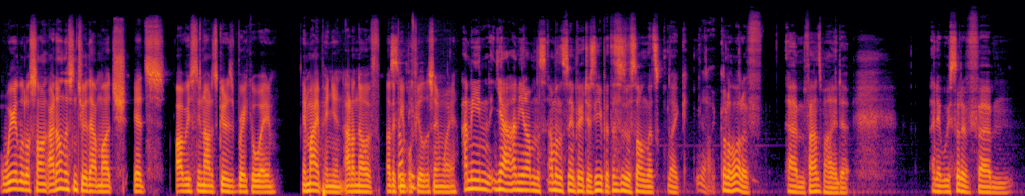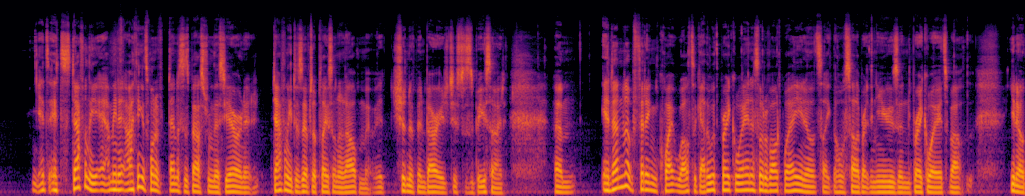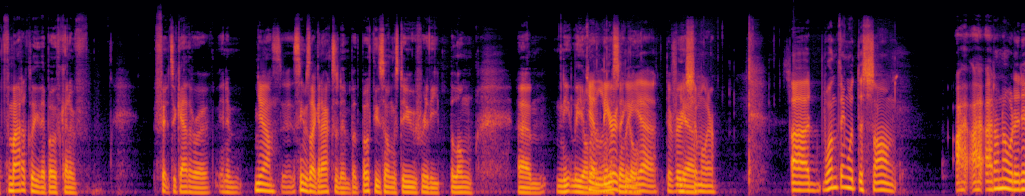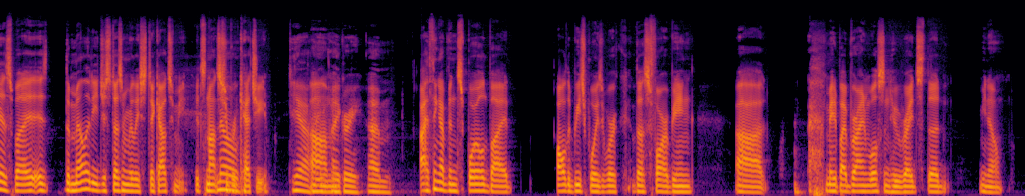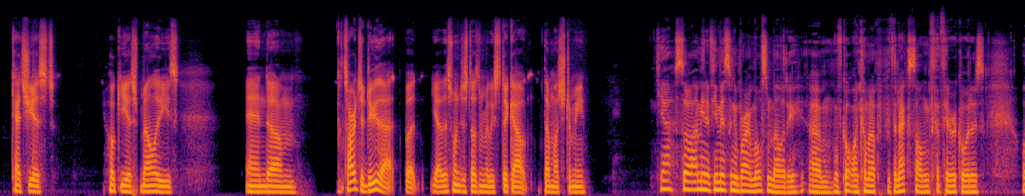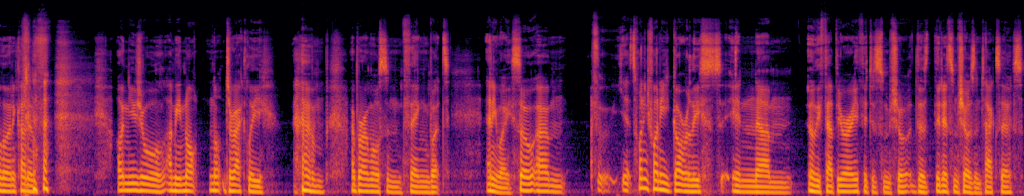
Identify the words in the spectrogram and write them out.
weird little song. I don't listen to it that much. It's obviously not as good as Breakaway, in my opinion. I don't know if other Some people feel the same way. I mean, yeah, I mean, I'm on the, I'm on the same page as you, but this is a song that's like got a lot of um, fans behind it, and it was sort of um, it's it's definitely. I mean, I think it's one of Dennis's best from this year, and it definitely deserved a place on an album. It, it shouldn't have been buried just as a B side. Um, it ended up fitting quite well together with Breakaway in a sort of odd way. You know, it's like the whole celebrate the news and Breakaway. It's about, you know, thematically they both kind of fit together uh, in a Yeah. it seems like an accident, but both these songs do really belong um, neatly on, yeah, a, on a lyrically, single. yeah, they're very Yeah. similar. Uh, one thing with the song, I, I I don't know what it is, but it is the melody just doesn't really stick out to me. It's not super catchy. Yeah, I- Um, I, agree. Um, I think I've been spoiled by all the Beach Boys work thus far being uh, made by Brian Wilson, who writes the, you know, catchiest, hookiest melodies. And um, it's hard to do that. But yeah, this one just doesn't really stick out that much to me. yeah, so I mean, if you're missing a Brian Wilson melody, um, we've got one coming up with the next song that they recorded, although in a kind of unusual. I mean, not not directly um, a Brian Wilson thing, but anyway. So um, yeah, 2020 got released in um, early February. They did some show. the- They did some shows in Texas.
